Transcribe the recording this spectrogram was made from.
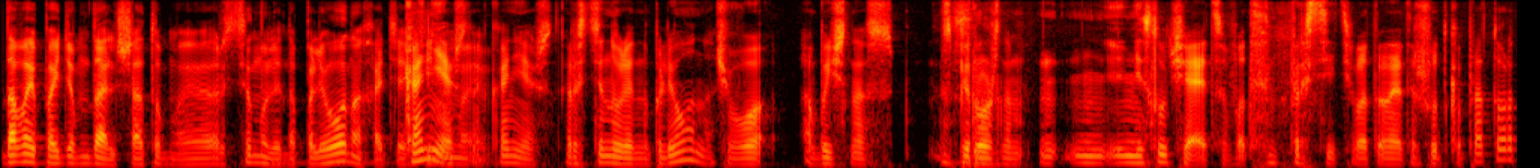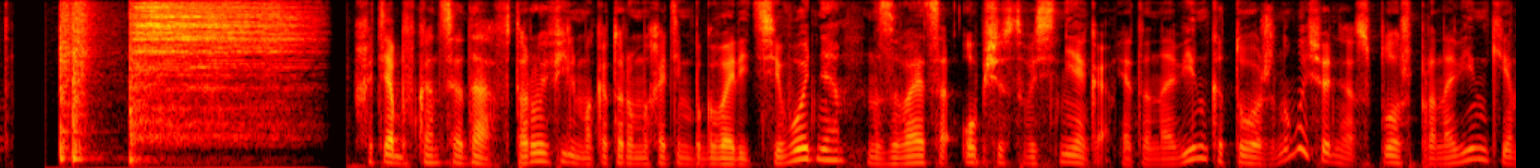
Давай пойдем дальше, а то мы растянули Наполеона, хотя Конечно, фильмы... конечно. Растянули Наполеона, чего обычно с, с пирожным не случается. Вот, простите, вот она эта шутка про торт. Хотя бы в конце, да. Второй фильм, о котором мы хотим поговорить сегодня, называется «Общество снега». Это новинка тоже. Ну, мы сегодня сплошь про новинки.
